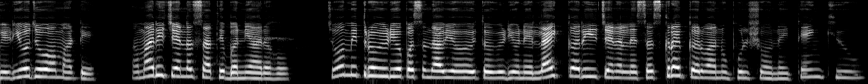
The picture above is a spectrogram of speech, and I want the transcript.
વીડિયો જોવા માટે અમારી ચેનલ સાથે બન્યા રહો. જો મિત્રો વીડિયો પસંદ આવ્યો હોય તો વિડીયોને લાઇક કરી, ચેનલને સબસ્ક્રાઈબ કરવાનું ભૂલશો નહીં. Thank you.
